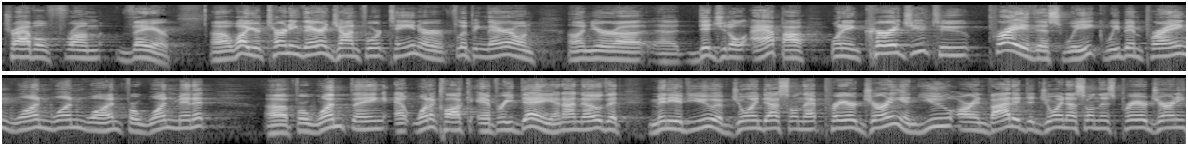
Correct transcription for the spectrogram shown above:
travel from there. Uh, while you're turning there in John 14 or flipping there on, on your uh, uh, digital app, I want to encourage you to pray this week. We've been praying 111 for one minute uh, for one thing at one o'clock every day. And I know that many of you have joined us on that prayer journey, and you are invited to join us on this prayer journey.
